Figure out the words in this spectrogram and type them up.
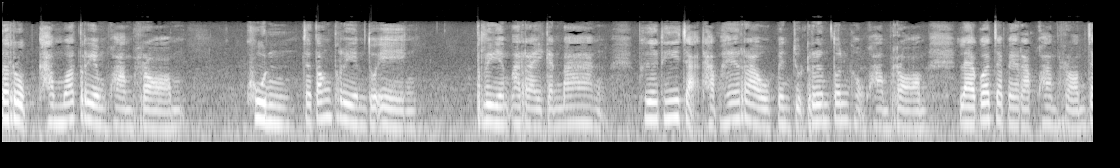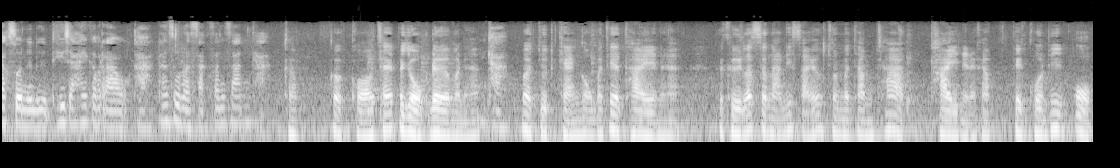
สรุปคำว่าเตรียมความพร้อม คุณจะต้องเตรียมตัวเอง เตรียมอะไรกันบ้าง เพื่อที่จะทำให้เราเป็นจุดเริ่มต้นของความพร้อม แล้วก็จะไปรับความพร้อมจากส่วนอื่น ๆ ที่จะให้กับเราค่ะ ท่านสุรศักดิ์สั้น ๆ ค่ะครับก็ขอใช้ประโยคเดิมอะนะฮะค่ะว่าจุดแข็งของประเทศไทยนะฮะก็คือลักษณะนิสัยของชนประจำชาติไทยเนี่ยนะครับ เป็นคนที่โอบ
